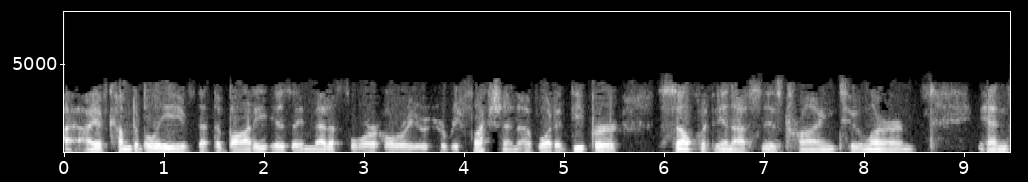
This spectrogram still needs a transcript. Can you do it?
I, I have come to believe that the body is a metaphor or a reflection of what a deeper self within us is trying to learn. And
